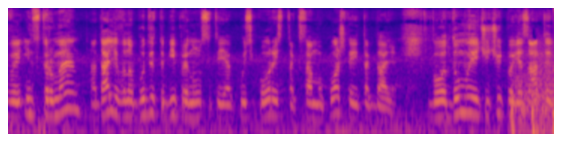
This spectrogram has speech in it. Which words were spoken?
в інструмент, а далі воно буде тобі приносити якусь користь, так само кошти і так далі. Бо думаю, чуть-чуть пов'язати,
